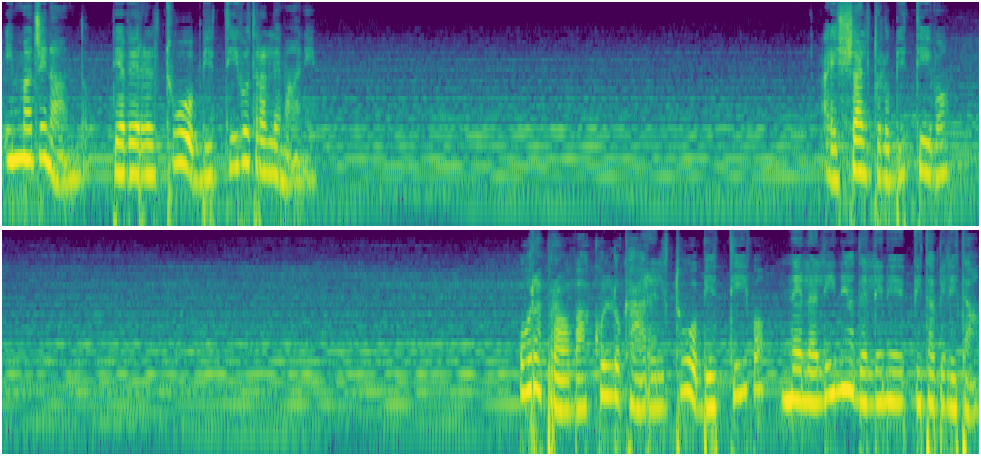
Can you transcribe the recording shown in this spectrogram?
immaginando di avere il tuo obiettivo tra le mani. Hai scelto l'obiettivo? Ora prova a collocare il tuo obiettivo nella linea dell'inevitabilità.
